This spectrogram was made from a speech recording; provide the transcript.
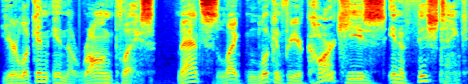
you're looking in the wrong place. That's like looking for your car keys in a fish tank.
